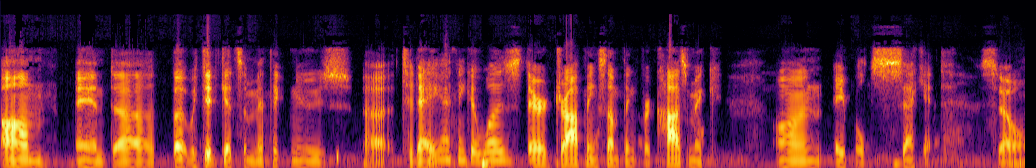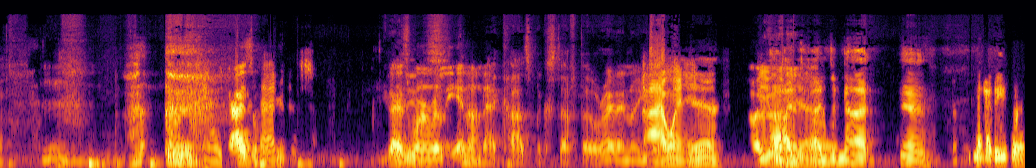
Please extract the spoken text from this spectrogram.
Um, and uh, but we did get some mythic news uh, today. I think it was they're dropping something for Cosmic on April second. So Mm. can't wait to Guys, see what that is. You guys weren't really in on that cosmic stuff, though, right? I know you. I guys- went in. Yeah, Oh, you Uh, I, went. I did not. Yeah. Not either.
